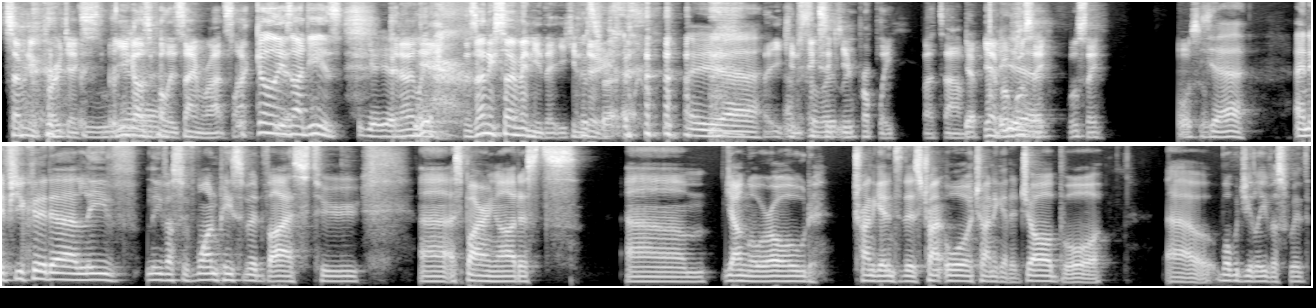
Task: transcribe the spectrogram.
so many projects. You guys are probably the same, right? It's like all these ideas. Yeah, yeah. Can only yeah. there's only so many that you can That's do right. Yeah. that you can absolutely. execute properly. But um, Yep. yeah, but Yeah. we'll see, we'll see. Awesome. Yeah. And if you could uh, leave leave us with one piece of advice to uh, aspiring artists, um, young or old, trying to get into this, trying or trying to get a job, or uh, what would you leave us with?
